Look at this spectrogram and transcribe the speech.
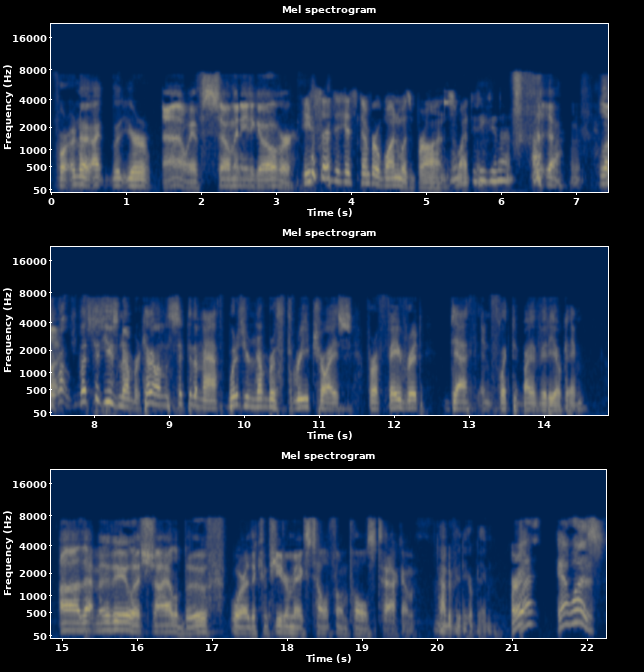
for, or no, I, your, Oh, we have so many to go over. He said his number one was bronze. Why did he do that? uh, yeah. Look. So what, let's just use number. Kelly let's stick to the math. What is your number three choice for a favorite death inflicted by a video game? Uh, that movie with Shia LaBeouf where the computer makes telephone poles attack him. Not a video game. What? Yeah, it was.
